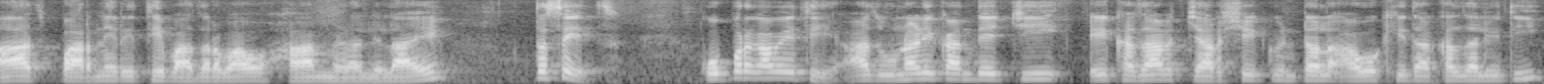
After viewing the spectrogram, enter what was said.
आज पारनेर येथे बाजारभाव हा मिळालेला आहे. तसेच कोपरगाव येथे आज उन्हाळी कांद्याची एक हजार चारशे क्विंटल आवक ही दाखल झाली होती.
